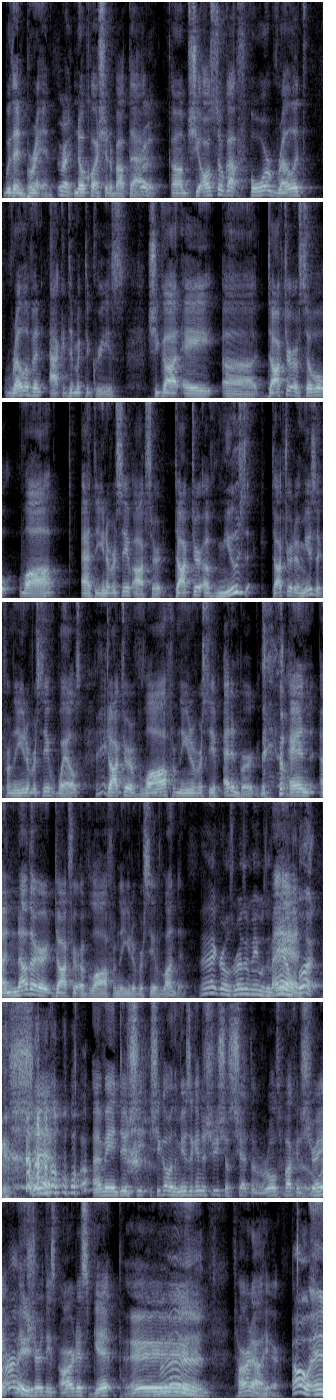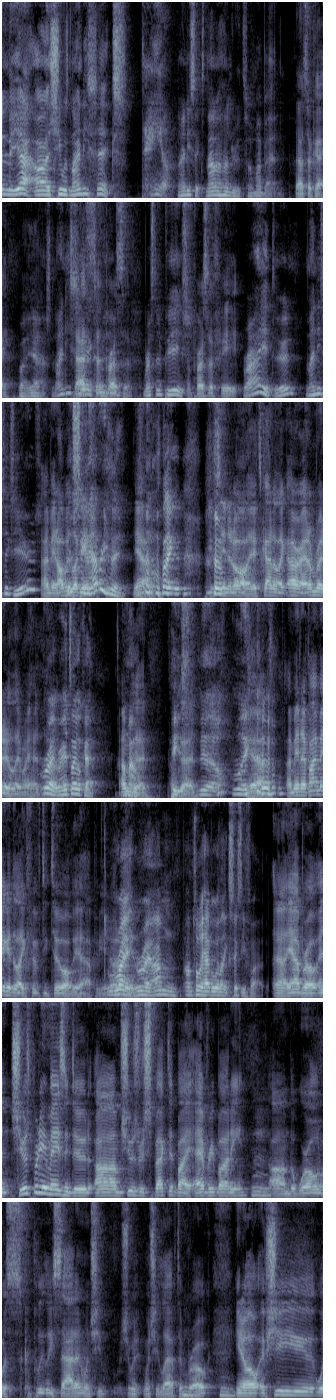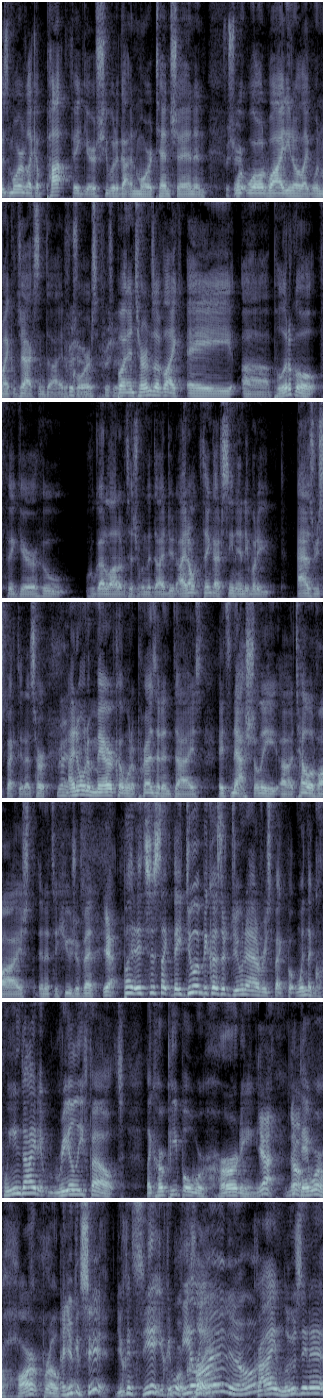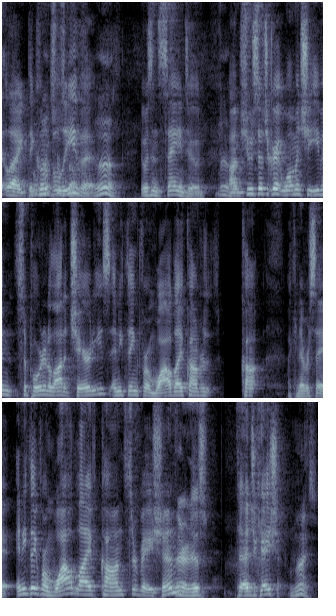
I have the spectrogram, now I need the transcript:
within Britain. Right. No question about that. Right. Um, she also got four rele- relevant academic degrees. She got a uh, Doctor of Civil Law at the University of Oxford, Doctor of Music, Doctorate of Music from the University of Wales, Doctor of Law from the University of Edinburgh, and another Doctor of Law from the University of London. That girl's resume was a Man. damn book. Shit. I mean, dude, she she go in the music industry. She'll set the rules fucking straight. Make sure these artists get paid. Man. It's hard out here. Oh, and yeah, uh, she was 96. Damn. 96, not 100, so my bad. That's okay. But yeah, it's 96. That's man. impressive. Rest in peace. Impressive feat. Right, dude. 96 years? I mean, I'll be You've looking. seen At, everything. Yeah. like, you've seen it all. It's kind of like, all right, I'm ready to lay my head down. right, right. It's like, okay. I'm out. good. I'm Peace. good. You know, like, Yeah. I mean, if I make it to like 52, I'll be happy. You know what I right, mean? right. I'm I'm totally happy with like 65. Uh, yeah, bro, and she was pretty amazing, dude. Um, she was respected by everybody. Hmm. Um, the world was completely saddened when she she when she left Mm-hmm. and broke. You know, if she was more of like a pop figure, she would have gotten more attention and sure. wor- worldwide. You know, like when Michael Jackson died, of For sure, course. for sure. But in terms of like a uh, political figure who who got a lot of attention when they died, dude, I don't think I've seen anybody as respected as her. Right. I know in America when a president dies, it's nationally uh, televised and it's a huge event. Yeah. But it's just like they do it because they're doing it out of respect. But when the queen died, it really felt like her people were hurting. Yeah, no. Like they were heartbroken. and you can see it. you can see it. You can People feel crying, it. you know? Crying, losing it. Like they couldn't believe it. Yeah. It was insane, dude. Um, she was such a great woman. She even supported a lot of charities. Anything from wildlife conver- con- I can never say it. Anything from wildlife conservation There it is. to education. Nice.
